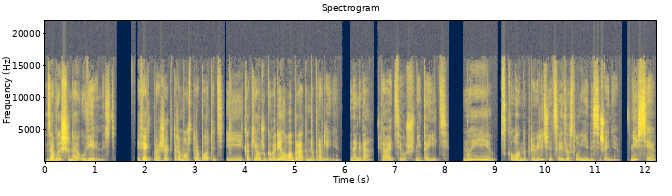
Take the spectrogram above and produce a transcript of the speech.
Завышенная уверенность. Эффект прожектора может работать и, как я уже говорила, в обратном направлении. Иногда, давайте уж не таить, мы склонны преувеличивать свои заслуги и достижения. Не все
